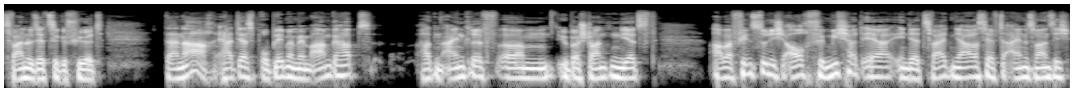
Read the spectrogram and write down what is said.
2-0 Sätze geführt. Danach, er hat ja das Problem mit dem Arm gehabt, hat einen Eingriff ähm, überstanden jetzt. Aber findest du nicht auch, für mich hat er in der zweiten Jahreshälfte 21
